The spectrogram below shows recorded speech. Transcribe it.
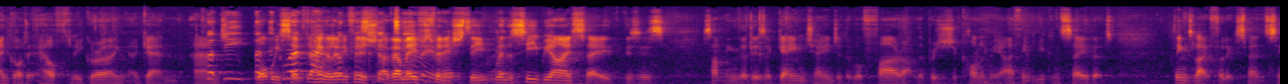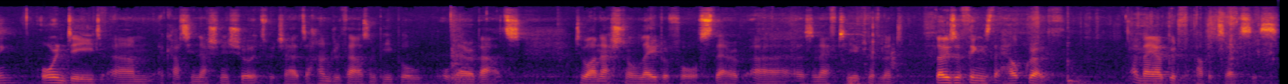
and got it healthily growing again. And But the- but what the we said, hang on, let me finish. If I may just finish. The, when the CBI say this is something that is a game changer that will fire up the British economy, I think you can say that things like full expensing, or indeed um, a cut in national insurance, which adds 100,000 people or thereabouts to our national labour force there uh, as an FT equivalent, those are things that help growth, and they are good for public services.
